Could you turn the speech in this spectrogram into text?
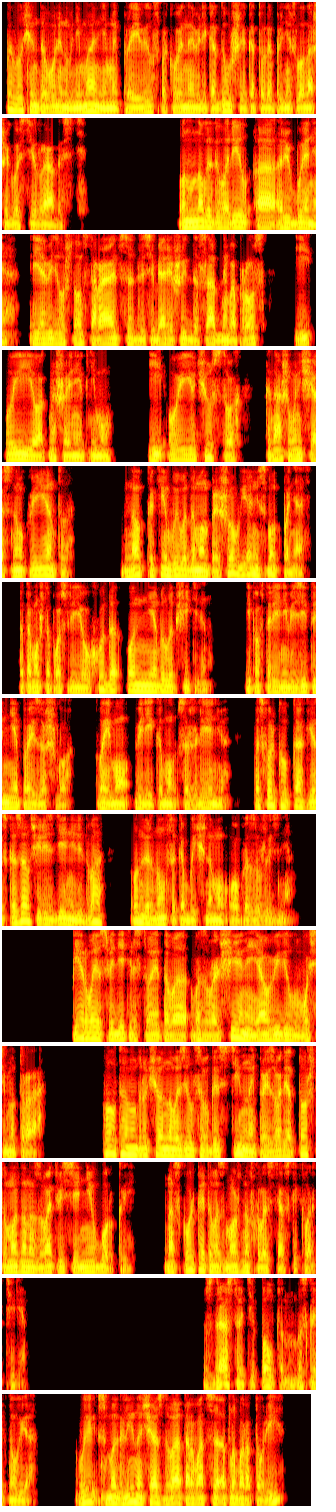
был очень доволен вниманием и проявил спокойное великодушие, которое принесло нашей гости радость. Он много говорил о Рюбене, и я видел, что он старается для себя решить досадный вопрос и о ее отношении к нему, и о ее чувствах к нашему несчастному клиенту. Но к каким выводам он пришел, я не смог понять, потому что после ее ухода он не был общителен, и повторение визита не произошло, к моему великому сожалению, поскольку, как я сказал, через день или два он вернулся к обычному образу жизни. Первое свидетельство этого возвращения я увидел в восемь утра. Полтон удрученно возился в гостиной, производя то, что можно назвать весенней уборкой, насколько это возможно в холостяцкой квартире. «Здравствуйте, Полтон!» — воскликнул я. «Вы смогли на час-два оторваться от лаборатории?»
